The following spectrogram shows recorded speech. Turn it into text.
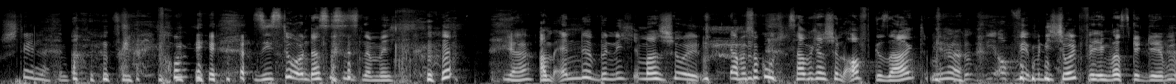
stehen lassen. Das ist kein Problem. Siehst du, und das ist es nämlich. Ja. Am Ende bin ich immer schuld. Ja, aber ist doch gut. Das habe ich ja schon oft gesagt. Ja. Wie oft wird mir die Schuld für irgendwas gegeben?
